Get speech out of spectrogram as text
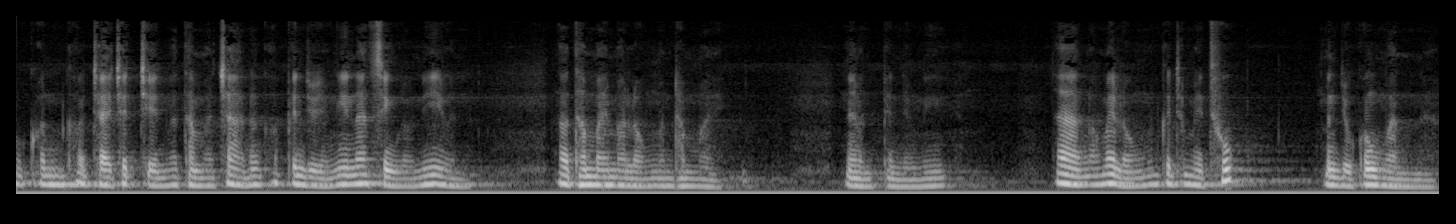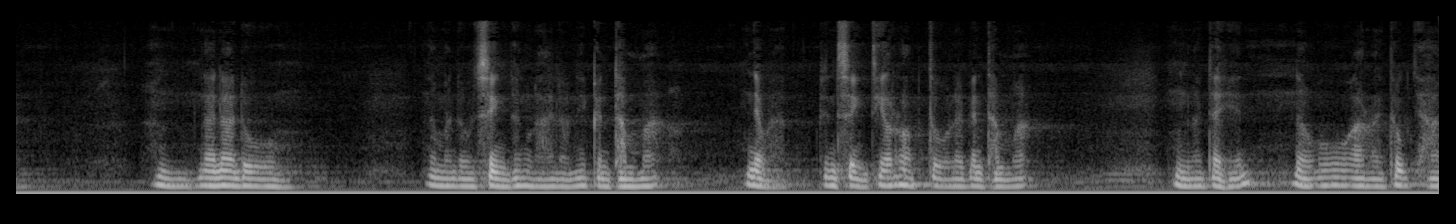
บุคคลเข้าใจชัดเจนว่าธรรมชาตินั้นก็เป็นอยู่อย่างนี้นะสิ่งเหล่านี้มัน เราทำไมมาหลงมันทำไมเนี่ยมันเป็นอย่างนี้ ถ้าเราไม่หลงมันก็จะไม่ทุกข์มันอยู่ของมันนะน่าดูน่ามาดูสิ่งทั้งหลายเหล่านี้เป็นธรรมะเนี่ยว่าเป็นสิ่งที่รอบตัวเลยเป็นธรรมะเราจะเห็นนะโอ้อะไรทุกอย่าง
